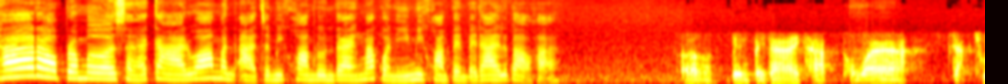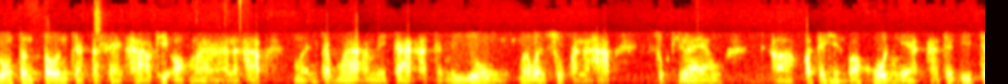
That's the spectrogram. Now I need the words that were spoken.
ถ้าเราประเมินสถานการณ์ว่ามันอาจจะมีความรุนแรงมากกว่านี้มีความเป็นไปได้หรือเปล่าคะ เอ่อเป็นไปได้ครับ เพราะว่าจากช่วงต้นๆ จากกระแสข่าวที่ออกมานะครับ เหมือนกับว่าอเมริกาอาจจะไม่ยุ่งเมื่อวันศุกร์อะนะครับศุกร์ที่แล้วเอ่อก็จะเห็นว่าหุ้นเนี่ยอาจจะดีใจ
